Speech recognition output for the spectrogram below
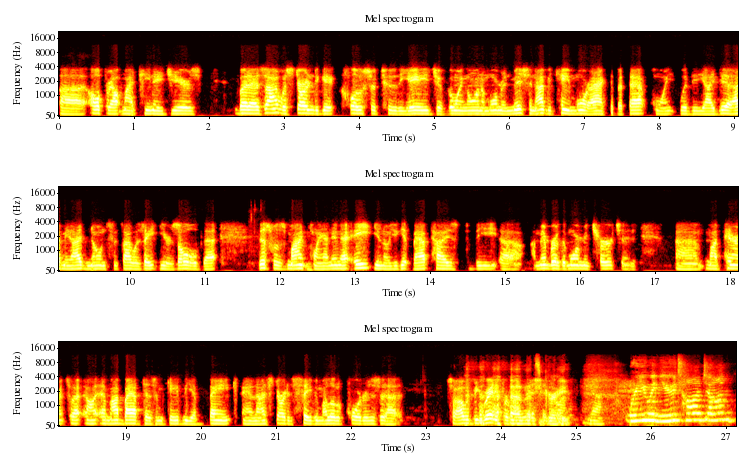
uh, all throughout my teenage years. But as I was starting to get closer to the age of going on a Mormon mission, I became more active at that point with the idea. I mean, I'd known since I was eight years old that this was my plan. And at eight, you know, you get baptized to be uh, a member of the Mormon church. And uh, my parents uh, at my baptism gave me a bank, and I started saving my little quarters. Uh, so I would be ready for my That's mission. great. Yeah. Were you in Utah, John?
